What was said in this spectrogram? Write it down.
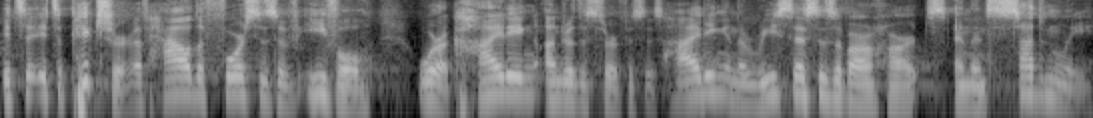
It's a, it's a picture of how the forces of evil work, hiding under the surfaces, hiding in the recesses of our hearts, and then suddenly,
